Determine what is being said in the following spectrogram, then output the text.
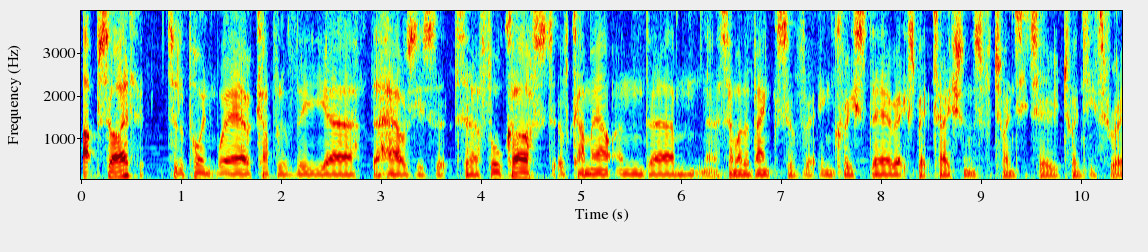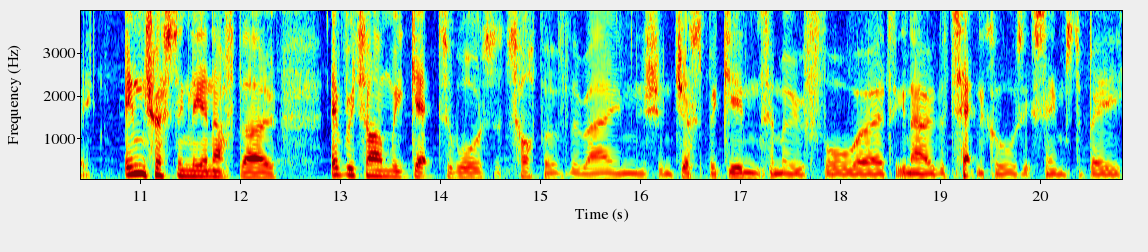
upside to the point where a couple of the uh, the houses that uh, forecast have come out and um, some of the banks have increased their expectations for 22 23 interestingly enough though every time we get towards the top of the range and just begin to move forward, you know, the technicals it seems to be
